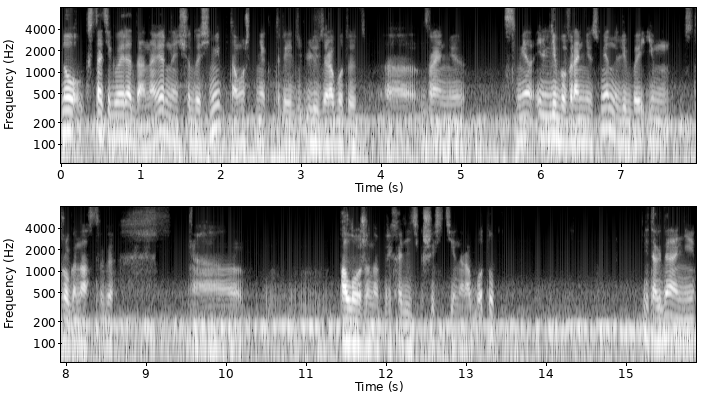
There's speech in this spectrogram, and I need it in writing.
Ну, кстати говоря, да, наверное, еще до 7, потому что некоторые люди работают э, в раннюю смену, либо в раннюю смену, либо им строго-настрого положено приходить к 6 на работу. И тогда они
